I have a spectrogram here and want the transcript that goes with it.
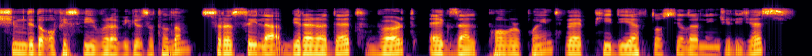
Şimdi de Office Viewer'a bir göz atalım. Sırasıyla birer adet Word, Excel, PowerPoint ve PDF dosyalarını inceleyeceğiz.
